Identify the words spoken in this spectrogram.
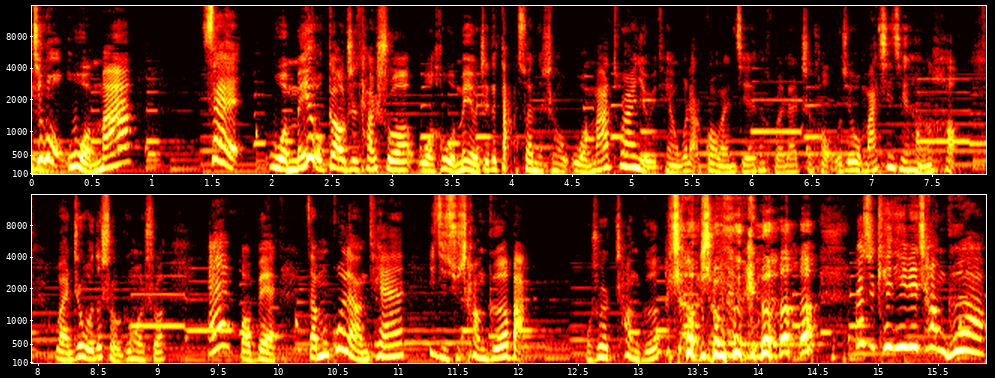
结果我妈，在我没有告知她说我和我妹有这个打算的时候，我妈突然有一天，我俩逛完街，她回来之后，我觉得我妈心情很好，挽着我的手跟我说：“哎，宝贝，咱们过两天一起去唱歌吧。”我说：“唱歌？唱什么歌？那去 KTV 唱歌啊！”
